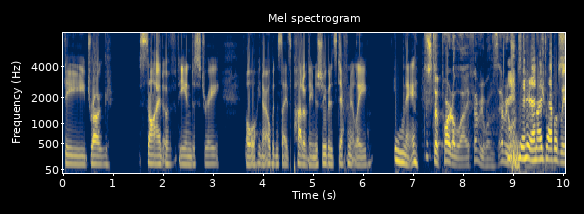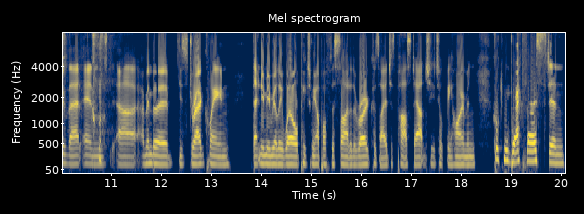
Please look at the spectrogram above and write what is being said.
the drug side of the industry. Or, you know, I wouldn't say it's part of the industry, but it's definitely in there. Just a part of life. Everyone's everyone's. and I dabbled with that. And uh, I remember this drag queen that knew me really well picked me up off the side of the road because I had just passed out. And she took me home and cooked me breakfast and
